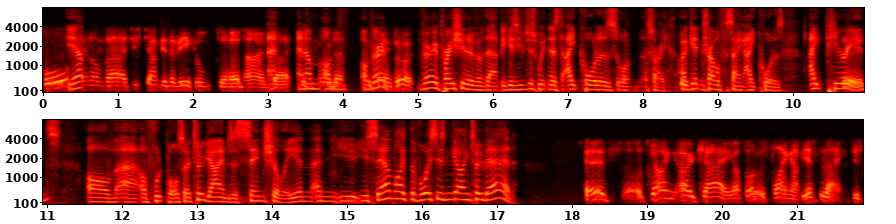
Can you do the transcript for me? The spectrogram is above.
four, Yep. and I've uh, just jumped in the vehicle to head home. So and, and I'm I'm, I'm very through it. very appreciative of that because you've just witnessed eight quarters, or sorry, I get in trouble for saying eight quarters, eight periods of uh, of football. So two games essentially, and and you you sound like the voice isn't going too bad. It's it's going okay. I thought it was playing up yesterday, just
